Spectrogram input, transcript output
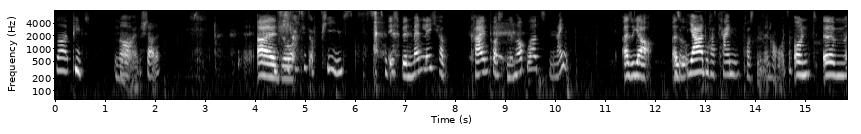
mal Pieps. Nein. Schade. Also, du jetzt auf Pieps? Ich bin männlich, habe keinen Posten in Hogwarts. Nein. Also ja. Also, Also, ja, du hast keinen Posten in Hogwarts. und ähm,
